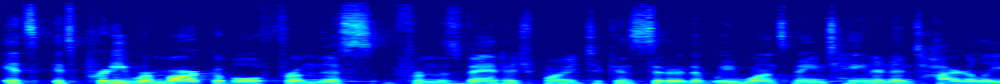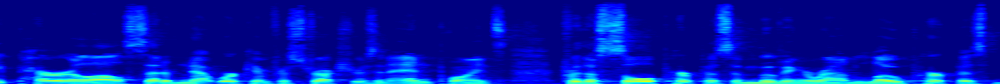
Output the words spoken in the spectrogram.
it's, it's pretty remarkable from this, from this vantage point to consider that we once maintained an entirely parallel set of network infrastructures and endpoints for the sole purpose of moving around low purpose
